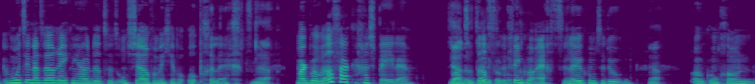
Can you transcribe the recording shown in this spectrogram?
we moeten inderdaad wel rekening houden dat we het onszelf een beetje hebben opgelegd. Ja, Maar ik wil wel vaker gaan spelen. ja Want dat, ik vind ik wel echt Ja. leuk om te doen. Ja. Ook om gewoon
